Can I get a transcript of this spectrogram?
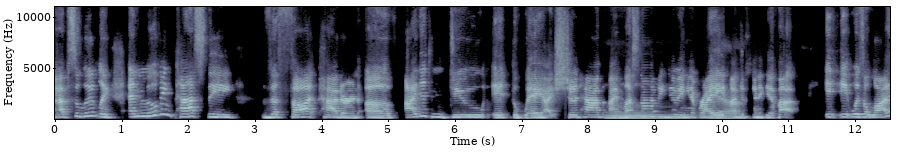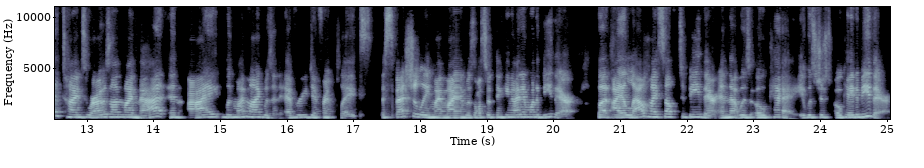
Absolutely. And moving past the the thought pattern of I didn't do it the way I should have. Mm, I must not be doing mm, it right. Yeah. I'm just going to give up. It, it, was a lot of times where I was on my mat and I, when my mind was in every different place, especially my mind was also thinking I didn't want to be there, but I allowed myself to be there and that was okay. It was just okay to be there.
